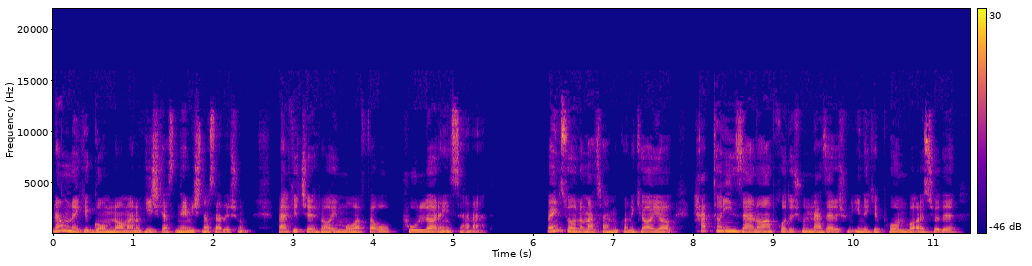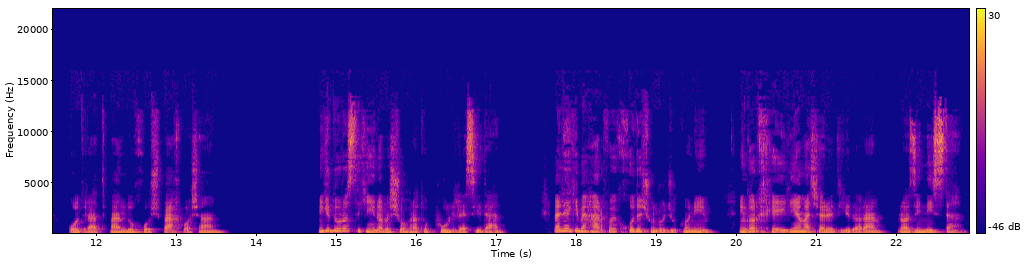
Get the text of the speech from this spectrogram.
نه اونایی که گمنامن و هیچکس نمیشناسدشون بلکه چهره های موفق و پولدار این صنعت. و این سوال مطرح می‌کنه که آیا حتی این زنها هم خودشون نظرشون اینه که پرن باعث شده قدرتمند و خوشبخت باشن؟ میگه درسته که اینا به شهرت و پول رسیدن ولی اگه به حرفای خودشون رجوع کنیم انگار خیلی هم از شرایطی که دارن راضی نیستن.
